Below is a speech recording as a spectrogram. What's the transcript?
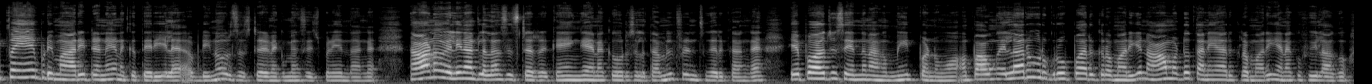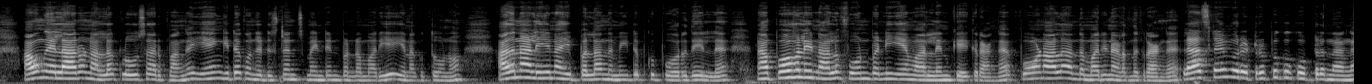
இப்போ ஏன் இப்படி மாறிட்டேன்னு எனக்கு தெரியல அப்படின்னு ஒரு சிஸ்டர் எனக்கு மெசேஜ் பண்ணியிருந்தாங்க. நானும் வெளிநாட்டில் தான் சிஸ்டர் இருக்கேன். இங்கே எனக்கு ஒரு சில தமிழ் ஃப்ரெண்ட்ஸுங்க இருக்காங்க. எப்போவாச்சும் சேர்ந்து நாங்கள் மீட் பண்ணுவோம். அப்போ அவங்க எல்லாரும் ஒரு குரூப்பாக இருக்கிற மாதிரியும் நான் மட்டும் தனியாக இருக்கிற மாதிரி எனக்கு ஃபீல் ஆகும். அவங்க எல்லோரும் நல்லா க்ளோஸாக இருப்பாங்க. என்கிட்ட கொஞ்சம் டிஸ்டன்ஸ் மெயின்டைன் பண்ணுற மாதிரியே எனக்கு தோணும். அதனாலேயே நான் இப்போல்லாம் அந்த மீட்டப்புக்கு போகிறதே இல்லை. நான் போகலைனாலும் ஃபோன் பண்ணி ஏன் வரலன்னு கேட்குறாங்க போனாலும் அந்த மாதிரி நடந்துக்கிறாங்க. லாஸ்ட் டைம் ஒரு ட்ரிப்புக்கு கூப்பிட்டுருந்தாங்க.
